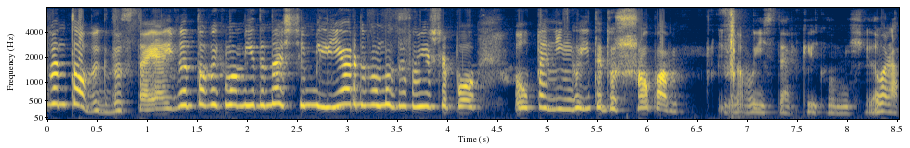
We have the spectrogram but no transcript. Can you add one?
eventowych dostaję. Eventowych mam 11 miliardów, a mogę sobie jeszcze po openingu idę do shopa. I znowu Easter kliknął mi się. Dobra,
